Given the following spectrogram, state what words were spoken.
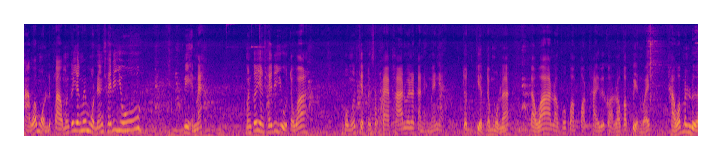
ถามว่าหมดหรือเปล่ามันก็ยังไม่หมดยังใช้ได้อยู่นี่เห็นไหมมันก็ยังใช้ได้อยู่แต่ว่า ผมก็เก็บเป็นสแปร์พาร์ทไว้แล้วกันเห็นไหมเนี่ย จนเกียบจะหมดแล้วแต่ว่าเราเพื่อความปลอดภัยไว้ก่อนเราก็เปลี่ยนไว้ ถามว่ามันเหลือ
